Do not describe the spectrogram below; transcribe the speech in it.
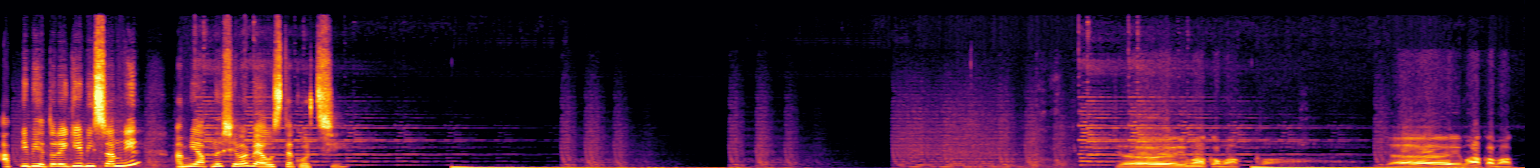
আপনি ভেতরে গিয়ে বিশ্রাম নিন আমি আপনার সেবার ব্যবস্থা করছি। জয় মা কামাক্ষা জয় মা কামাক্ষা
